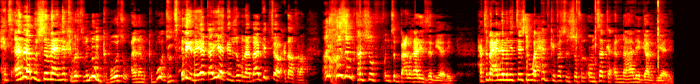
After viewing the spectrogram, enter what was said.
حيت أنا المجتمع اللي كبرت منه مكبوت وأنا مكبوت. وتالي ياك هي هذه الجمله ما كاينش واحدة أخرى. أنا خرج نبقى نشوف نتبع الغريزة ديالي. حتى ما علمني حتى شي واحد كيفاش نشوف الأنثى كأنها l'égale ديالي.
